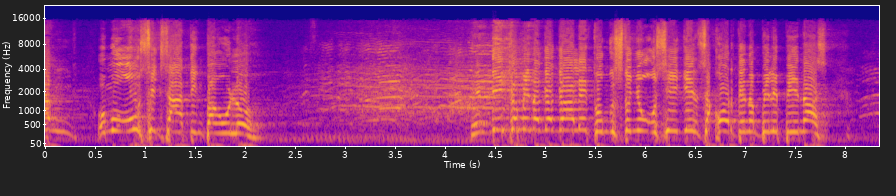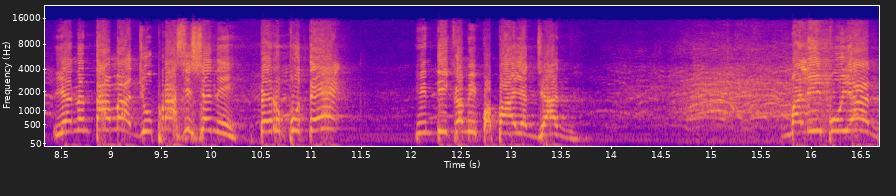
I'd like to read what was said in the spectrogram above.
ang umuusig sa ating Pangulo? Hindi kami nagagalit kung gusto nyong usigin sa korte ng Pilipinas. Yan ang tama, due process yan eh. Pero puti, hindi kami papayag dyan. Mali po yan.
